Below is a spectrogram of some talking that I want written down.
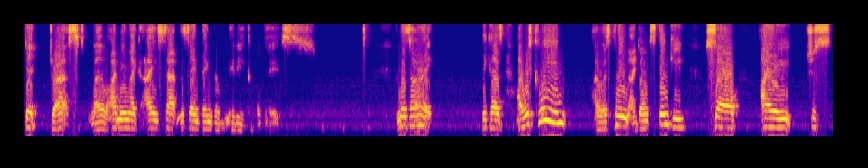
get dressed. Well, I mean, like, I sat in the same thing for maybe a couple days. And that's alright. Because I was clean. I was clean. I don't stinky. So, I just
